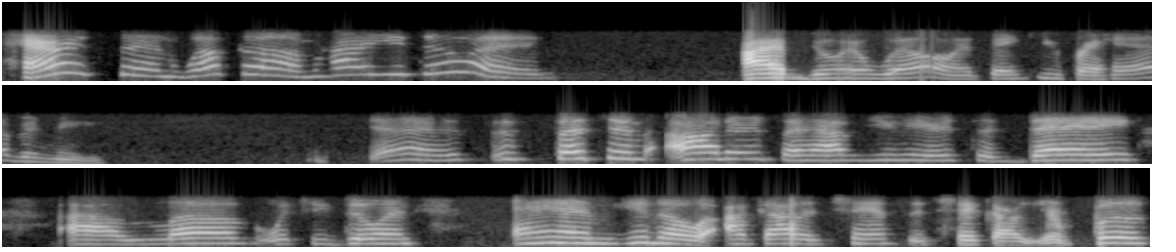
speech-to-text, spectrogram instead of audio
Harrison. Welcome. How are you doing? I'm doing well, and thank you for having me. Yes, it's such an honor to have you here today. I love what you're doing. And, you know, I got a chance to check out your book.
